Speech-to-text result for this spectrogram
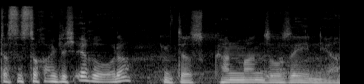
das ist doch eigentlich irre, oder? Das kann man so sehen, ja.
